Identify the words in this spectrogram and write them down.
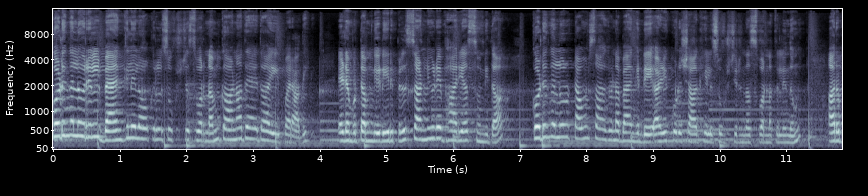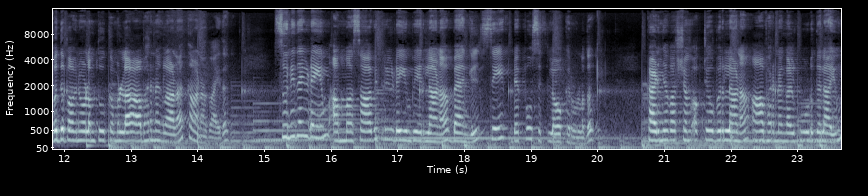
കൊടുങ്ങല്ലൂരിൽ ബാങ്കിലെ ലോക്കറിൽ സൂക്ഷിച്ച സ്വർണം കാണാതെയായതായി പരാതി. എടമുട്ടം നെടിയിരിപ്പിൽ സണ്ണിയുടെ ഭാര്യ സുനിത കൊടുങ്ങല്ലൂർ ടൗൺ സഹകരണ ബാങ്കിന്റെ അഴീക്കോട് ശാഖയിൽ സൂക്ഷിച്ചിരുന്ന സ്വർണത്തിൽ നിന്നും അറുപത് പവനോളം തൂക്കമുള്ള ആഭരണങ്ങളാണ് കാണാതായത്. സുനിതയുടെയും അമ്മ സാവിത്രിയുടെയും പേരിലാണ് ബാങ്കിൽ സേഫ് ഡെപ്പോസിറ്റ് ലോക്കർ ഉള്ളത്. കഴിഞ്ഞ വർഷം ഒക്ടോബറിലാണ് ആഭരണങ്ങൾ കൂടുതലായും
